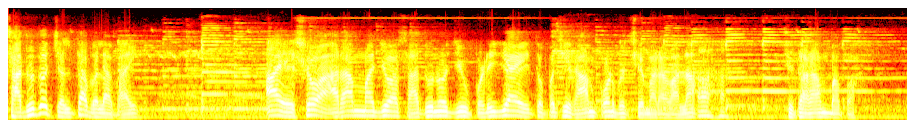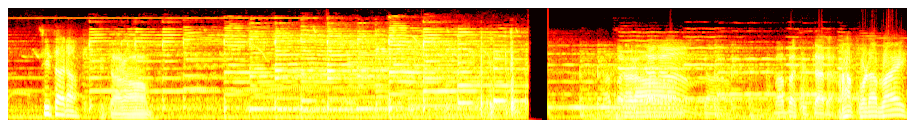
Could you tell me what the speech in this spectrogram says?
સાધુ તો ચલતા ભલા ભાઈ. આ એસો આરામમાં જો આ સાધુનો જીવ પડી જાય તો પછી રામ કોણ બચશે મારા વાલા? સીતારામ બાપા. સીતારામ. સીતારામ. બાપા સીતારામ. હા ખોડાભાઈ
